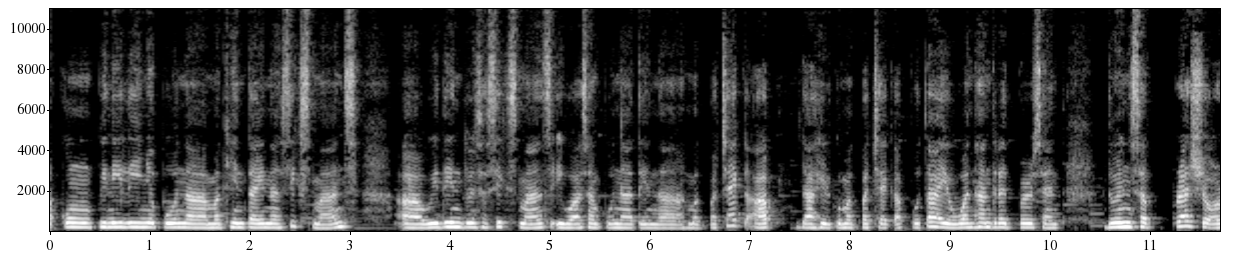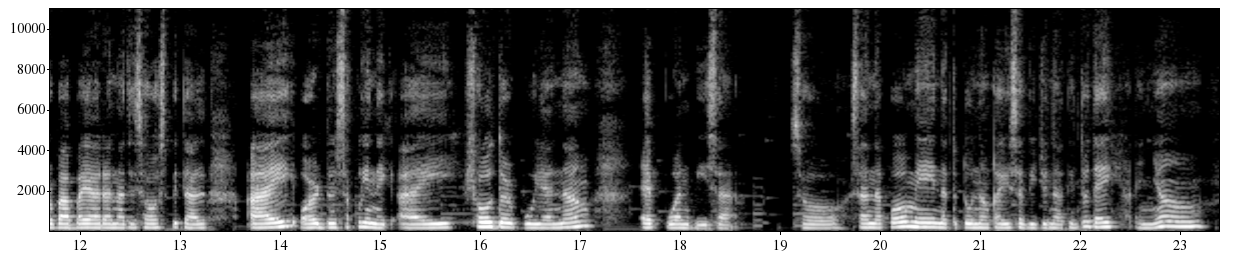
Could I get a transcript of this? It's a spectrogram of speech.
kung pinili nyo po na maghintay na 6 months, uh, within dun sa 6 months, iwasan po natin na magpa-check up dahil kung magpa-check up po tayo, 100% dun sa presyo or babayaran natin sa hospital ay or dun sa clinic ay shoulder po yan ng F1 visa. So, sana po may natutunan kayo sa video natin today. Annyeong!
